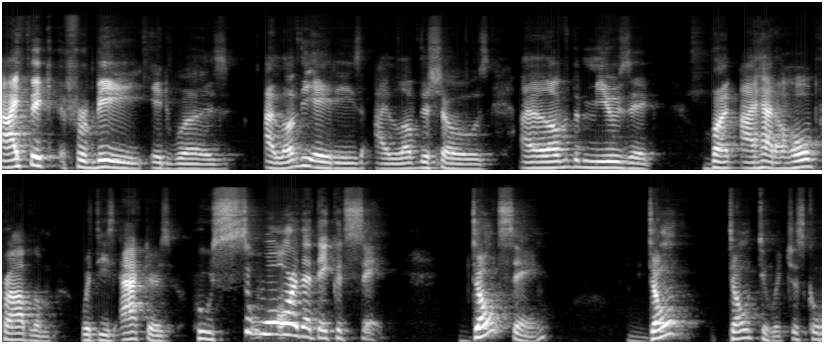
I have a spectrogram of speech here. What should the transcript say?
I think for me, it was I love the 80s. I love the shows. I love the music, but I had a whole problem with these actors who swore that they could sing. Don't sing. Don't don't do it. Just go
